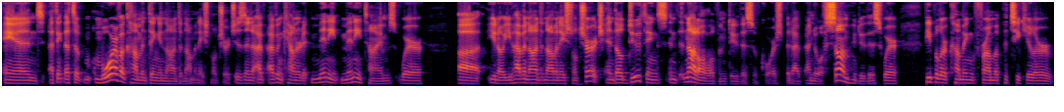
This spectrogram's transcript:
And I think that's a more of a common thing in non-denominational churches, and I've, I've encountered it many, many times where uh, you know, you have a non-denominational church and they'll do things, and not all of them do this, of course, but I, I, know of some who do this where people are coming from a particular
